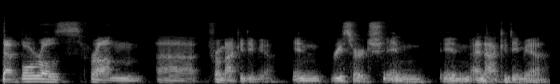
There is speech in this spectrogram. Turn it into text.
that borrows from uh, from academia in research in, in academia.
